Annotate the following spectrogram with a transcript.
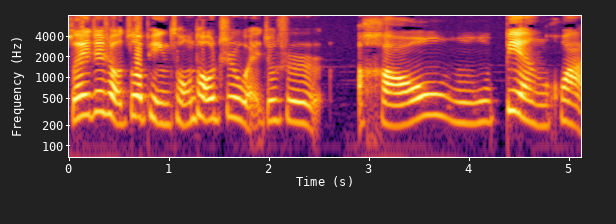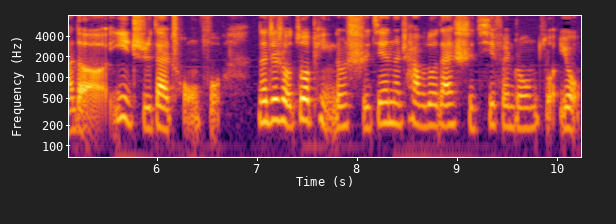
所以这首作品从头至尾就是毫无变化的一直在重复。那这首作品的时间呢，差不多在十七分钟左右。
